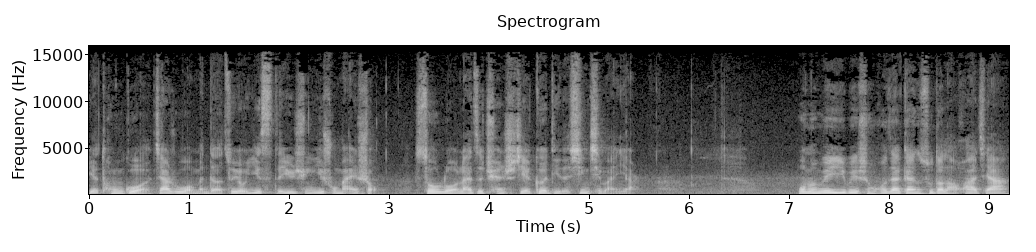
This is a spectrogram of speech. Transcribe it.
也通过加入我们的最有意思的一群艺术买手，搜罗来自全世界各地的新奇玩意儿。我们为一位生活在甘肃的老画家，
